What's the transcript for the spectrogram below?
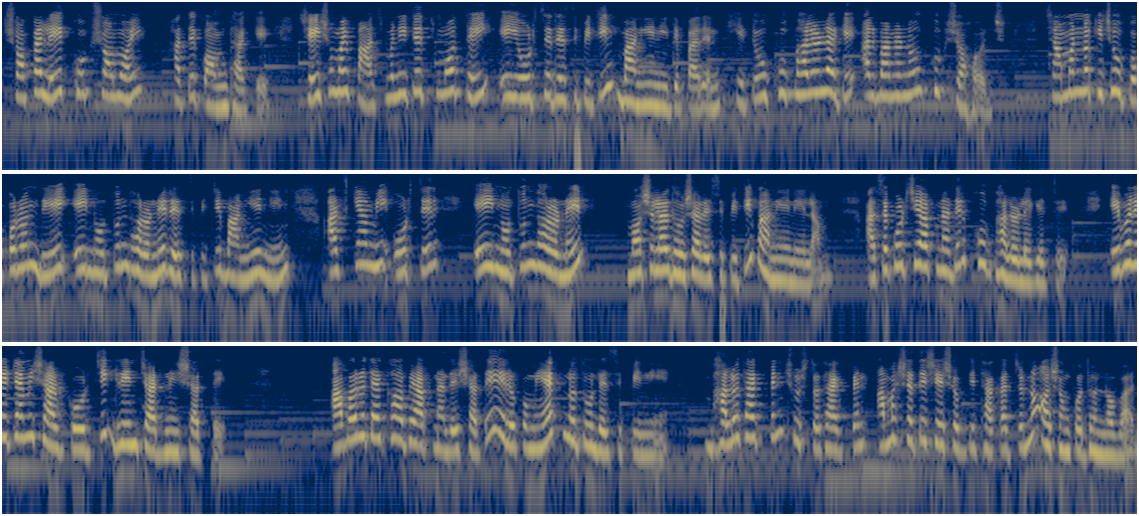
সকালে খুব সময় হাতে কম থাকে। সেই সময় পাঁচ মিনিটের মধ্যেই এই ওটসের রেসিপিটি বানিয়ে নিতে পারেন। খেতেও খুব ভালো লাগে আর বানানোও খুব সহজ। সামান্য কিছু উপকরণ দিয়ে এই নতুন ধরনের রেসিপিটি বানিয়ে নিন। আজকে আমি ওটসের এই নতুন ধরনের মশলা ধোসা রেসিপিটি বানিয়ে নিলাম। আশা করছি আপনাদের খুব ভালো লেগেছে। এবার এটা আমি সার্ভ করছি গ্রিন চাটনির সাথে। আবারও দেখা হবে আপনাদের সাথে এরকমই এক নতুন রেসিপি নিয়ে। ভালো থাকবেন, সুস্থ থাকবেন। আমার সাথে শেষ অবধি থাকার জন্য অসংখ্য ধন্যবাদ।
